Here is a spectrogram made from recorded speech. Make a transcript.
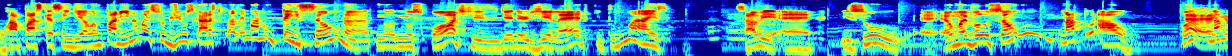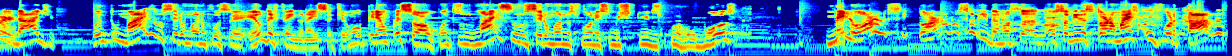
o, rapaz que acendia a lamparina, mas surgiu os caras que fazem manutenção na, no, nos potes de energia elétrica e tudo mais. Sabe? É, isso é, é uma evolução natural. Quanto, é, na eu... verdade, quanto mais o ser humano fosse. Eu defendo, né? Isso aqui é uma opinião pessoal. Quanto mais os seres humanos forem substituídos por robôs, melhor se torna a nossa vida. Nossa, nossa vida se torna mais confortável,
